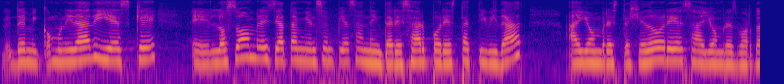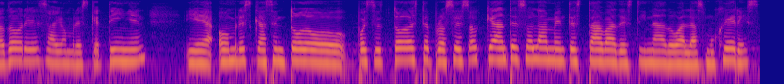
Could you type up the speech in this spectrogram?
de mi comunidad y es que eh, los hombres ya también se empiezan a interesar por esta actividad. Hay hombres tejedores, hay hombres bordadores, hay hombres que tiñen y eh, hombres que hacen todo, pues todo este proceso que antes solamente estaba destinado a las mujeres.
